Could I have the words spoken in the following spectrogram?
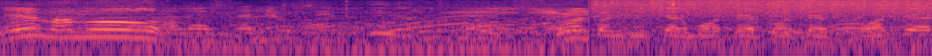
એ મામુ. પંચોતેર બોતેર પોતેર પોતેર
